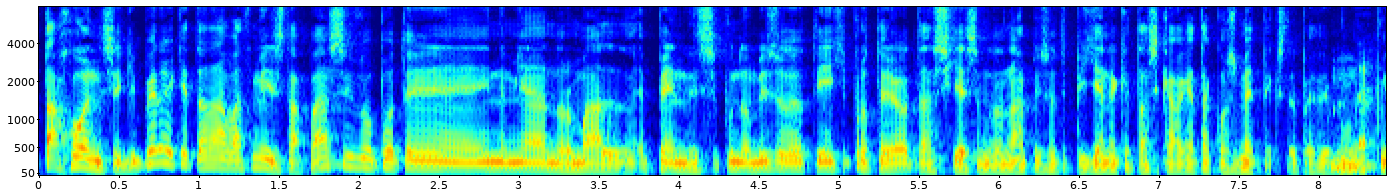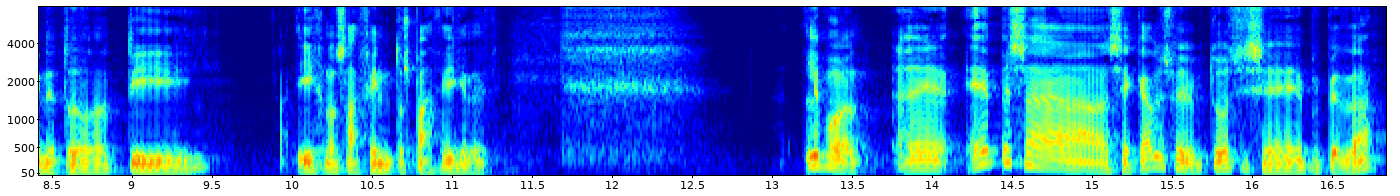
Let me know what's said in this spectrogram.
Τα χώνεις εκεί πέρα και τα αναβαθμίζεις τα passive. Οπότε είναι μια normal επένδυση που νομίζω ότι έχει προτεραιότητα σχέση με το να πεις ότι πηγαίνω και τα σκάω για τα cosmetics, το παιδί μου. Ναι. Που είναι το τι ίχνος αφήνει το σπαθί και τέτοια. Λοιπόν, ε, έπεσα σε κάποιες περιπτώσεις σε επίπεδα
